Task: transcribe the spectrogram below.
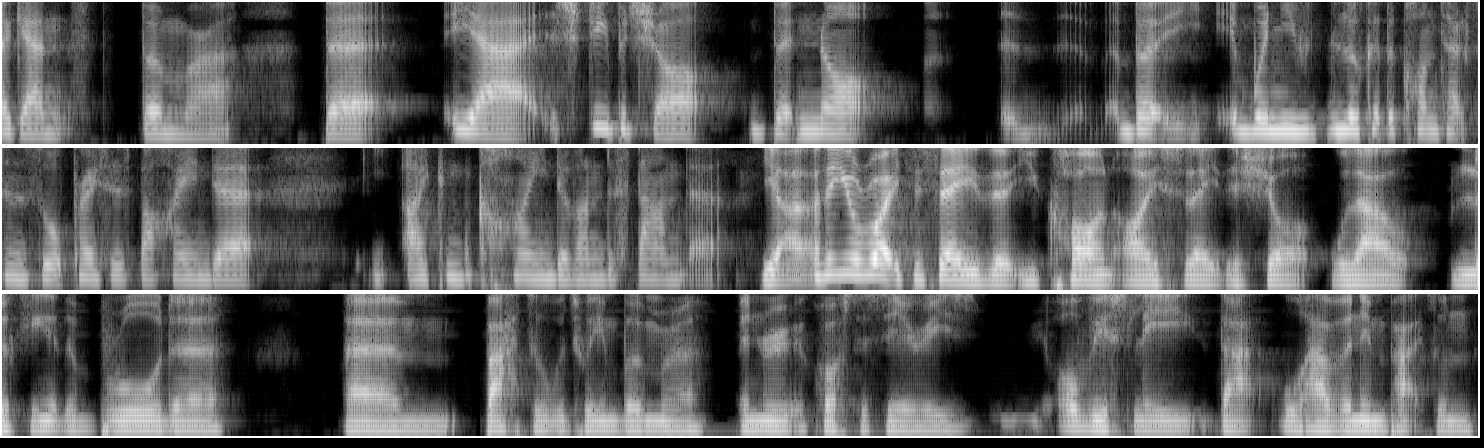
against Bumrah. But yeah, stupid shot, but not. But when you look at the context and the thought process behind it, I can kind of understand it. Yeah, I think you're right to say that you can't isolate the shot without looking at the broader um, battle between Bumrah and Root across the series. Obviously, that will have an impact on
